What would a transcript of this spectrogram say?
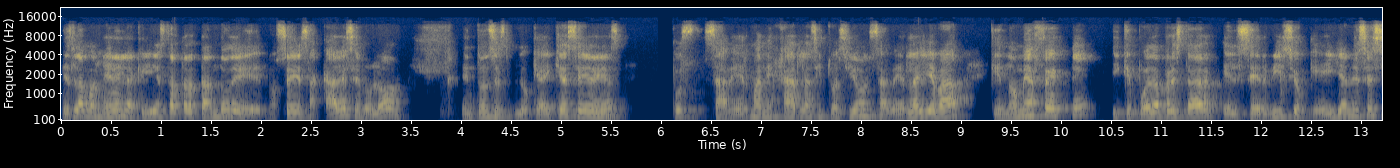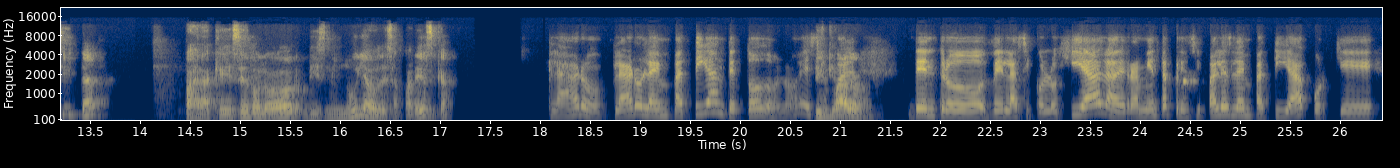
es la manera en la que ella está tratando de, no sé, sacar ese dolor. Entonces, lo que hay que hacer es, pues, saber manejar la situación, saberla llevar, que no me afecte y que pueda prestar el servicio que ella necesita para que ese dolor disminuya o desaparezca. Claro, claro, la empatía ante todo, ¿no? Es igual dentro de la psicología, la herramienta principal es la empatía porque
